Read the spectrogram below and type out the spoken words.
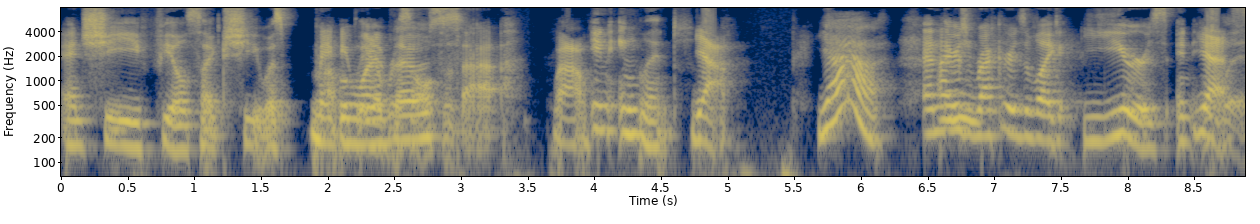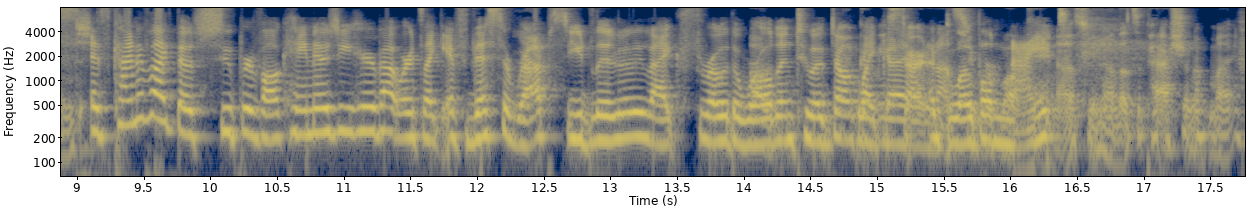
And she feels like she was Maybe one of those. of that Wow. in England. Yeah. Yeah. And I there's mean- records of like years in Yes. England. It's kind of like those super volcanoes you hear about where it's like if this erupts, you'd literally like throw the world Oh, into a Don't get like me a, a global night. You know that's a passion of mine.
